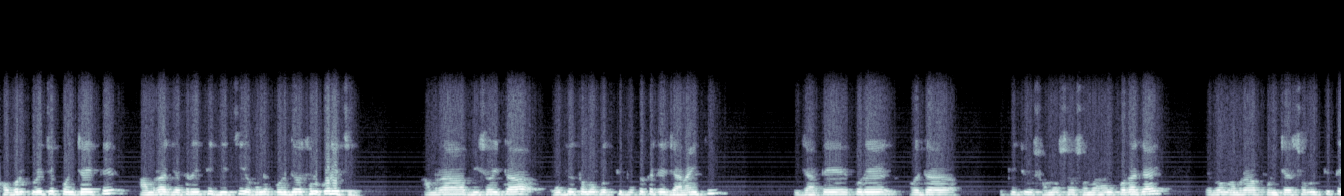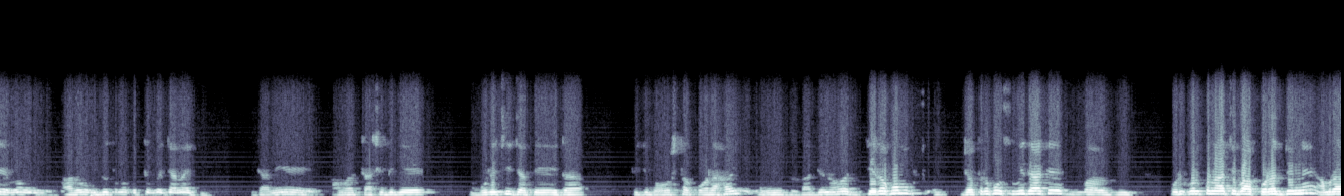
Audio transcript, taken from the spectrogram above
খবর করেছে পঞ্চায়েতে, আমরা যথারীতি গেছি, ওখানে পরিদর্শন করেছি। আমরা বিষয়টা ঊর্ধ্বতম কর্তৃপক্ষের কাছে জানাইছি, যাতে করে ওইটা কিছু সমস্যার সমাধান করা যায় এবং আমরা পঞ্চায়েত সমিতিতে এবং আরও ঊর্ধ্বতম কর্তৃপক্ষকে জানাইছি। জানিয়ে আমরা চাষিদিকে বলেছি যাতে এটা কিছু ব্যবস্থা করা হয় এবং তার জন্য আমরা যেরকম যত রকম সুবিধা আছে বা পরিকল্পনা আছে বা করার জন্যে আমরা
